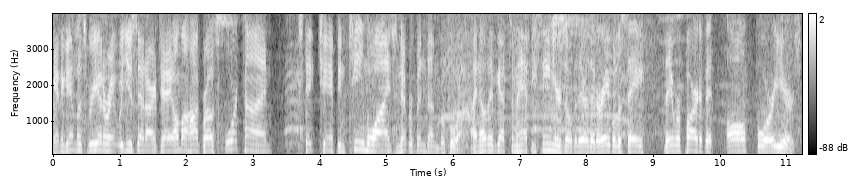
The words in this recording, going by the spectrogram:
And again, let's reiterate what you said, RJ. Omaha Gross, four-time state champion team-wise, never been done before. I know they've got some happy seniors over there that are able to say they were part of it all four years.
